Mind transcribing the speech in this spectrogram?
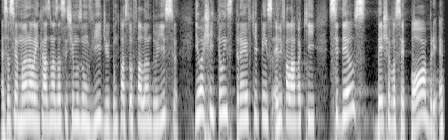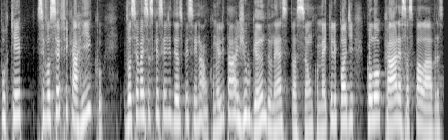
Essa semana lá em casa nós assistimos um vídeo de um pastor falando isso e eu achei tão estranho. Eu fiquei pensando, ele falava que se Deus deixa você pobre é porque se você ficar rico, você vai se esquecer de Deus. Eu pensei, não, como ele está julgando né, a situação, como é que ele pode colocar essas palavras?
